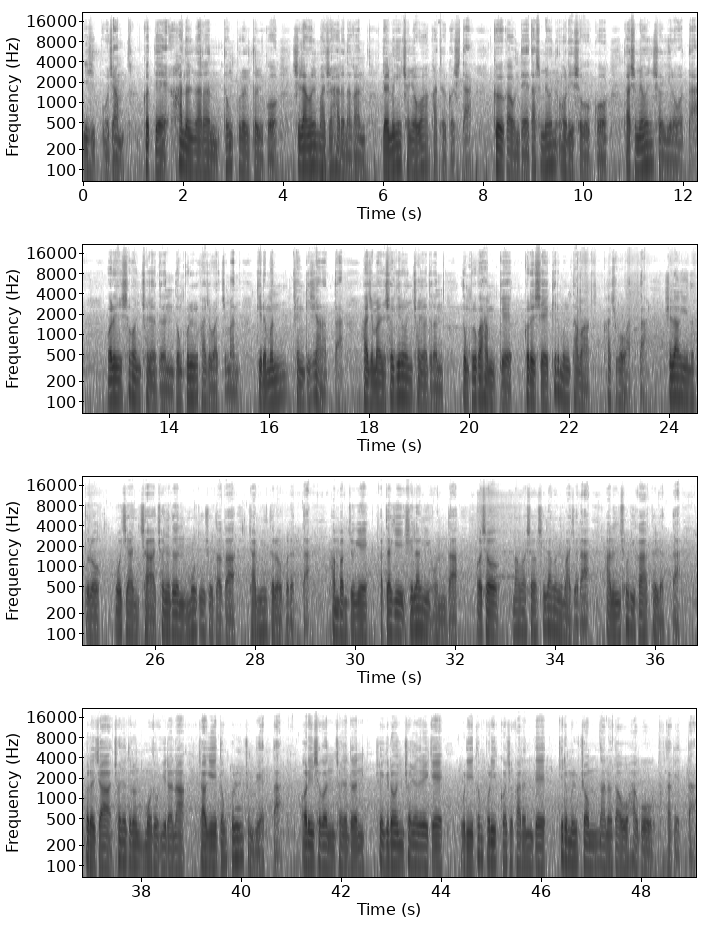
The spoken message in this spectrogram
25장 그때 하늘나라는 등불을 들고 신랑을 맞이하러 나간 열 명의 처녀와 같을 것이다. 그 가운데 다섯 명은 어리석었고 다섯 명은 슬기로웠다. 어리석은 처녀들은 등불을 가져왔지만 기름은 챙기지 않았다. 하지만 슬기로운 처녀들은 등불과 함께 그릇에 기름을 담아 가지고 왔다. 신랑이 늦도록 오지 않자 처녀들은 모두 졸다가 잠이 들어버렸다. 한밤중에 갑자기 신랑이 온다. 어서 나와서 신랑을 맞으라 하는 소리가 들렸다. 그러자 처녀들은 모두 일어나 자기 등불을 준비했다. 어리석은 처녀들은 슬기로운 처녀들에게 우리 등불이 꺼져 가는데 기름을 좀 나누다오 하고 부탁했다.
